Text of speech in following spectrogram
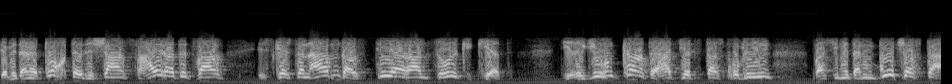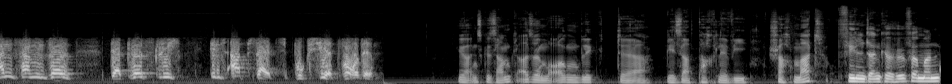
der mit einer Tochter des Schahs verheiratet war, ist gestern Abend aus Teheran zurückgekehrt. Die Regierung Carter hat jetzt das Problem, was sie mit einem Botschafter anfangen soll, der plötzlich ins Abseits buxiert wurde. Ja, insgesamt also im Augenblick der Reza Pachlevi Schachmatt. Vielen Dank, Herr Höfermann.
